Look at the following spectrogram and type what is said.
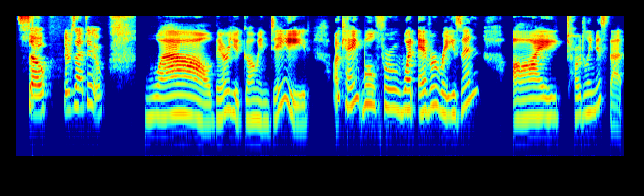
So there's that too. Wow, there you go, indeed. Okay, well, for whatever reason, I totally missed that.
